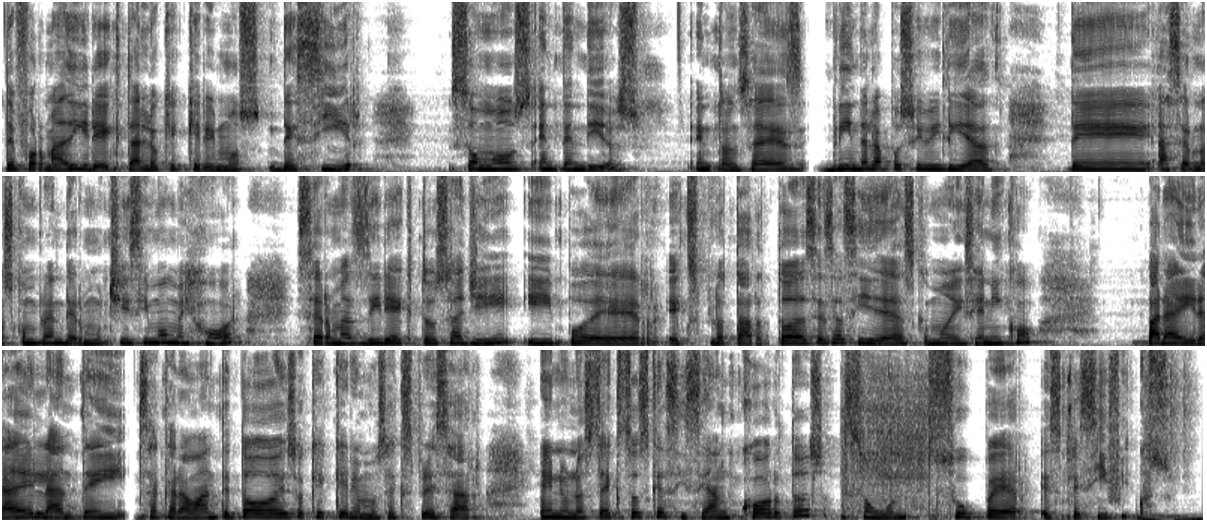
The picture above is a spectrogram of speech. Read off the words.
de forma directa lo que queremos decir, somos entendidos. Entonces brinda la posibilidad de hacernos comprender muchísimo mejor, ser más directos allí y poder explotar todas esas ideas, como dice Nico, para ir adelante y sacar avante todo eso que queremos expresar en unos textos que así sean cortos, son súper específicos.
